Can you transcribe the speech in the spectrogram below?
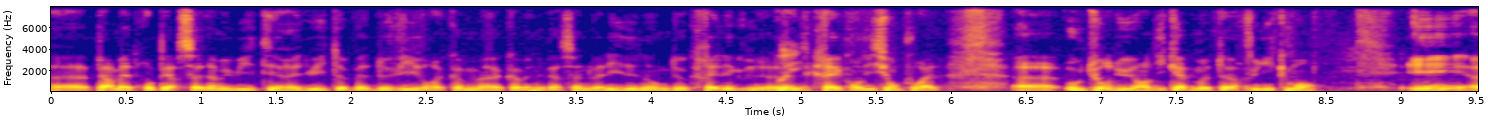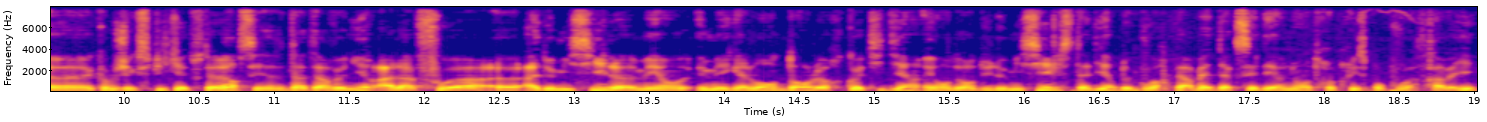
euh, permettre aux personnes à mobilité réduite de vivre comme, comme une personne valide et donc de créer les, de créer les conditions pour elles. autour du handicap moteur uniquement. Et euh, comme j'expliquais tout à l'heure, c'est d'intervenir à la fois euh, à domicile, mais, mais, également dans leur quotidien et en dehors du domicile, c'est-à-dire de pouvoir permettre d'accéder à une entreprise pour pouvoir travailler,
